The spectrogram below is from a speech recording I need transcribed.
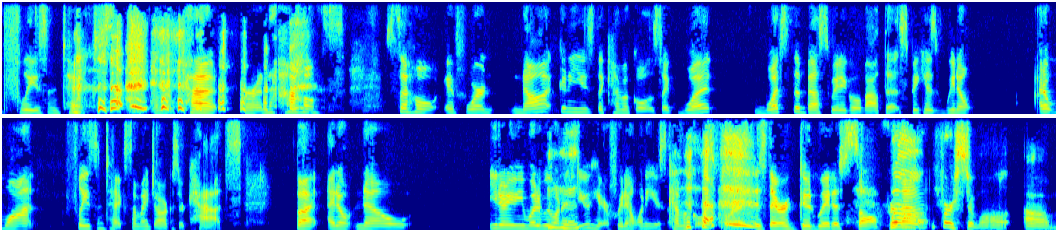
fleas and ticks on a pet or in the house. So if we're not going to use the chemicals like what what's the best way to go about this? Because we don't i don't want fleas and ticks on my dogs or cats but i don't know you know what I mean? What do we mm-hmm. want to do here if we don't want to use chemicals for it? Is there a good way to solve for well, that? First of all, um,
